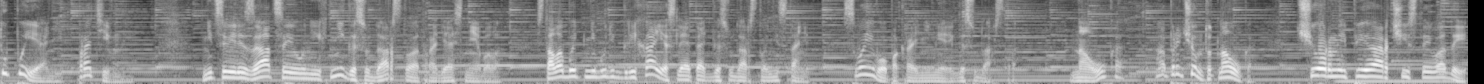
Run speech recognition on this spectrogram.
Тупые они, противные. Ни цивилизации у них, ни государства отродясь не было. Стало быть, не будет греха, если опять государства не станет. Своего, по крайней мере, государства. Наука? А при чем тут наука? Черный пиар чистой воды.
